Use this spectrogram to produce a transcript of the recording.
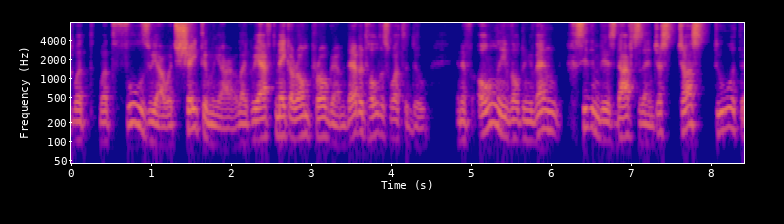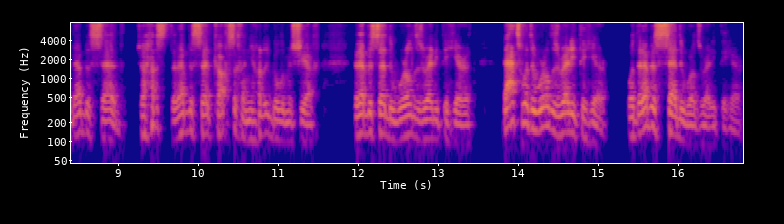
what what fools we are, what shaitan we are. Like we have to make our own program. The Rebbe told us what to do. And if only darf sein, just just do what the Rebbe said. Just the Rebbe said, Mashiach. The Rebbe said the world is ready to hear it. That's what the world is ready to hear. What the Rebbe said the world's ready to hear.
